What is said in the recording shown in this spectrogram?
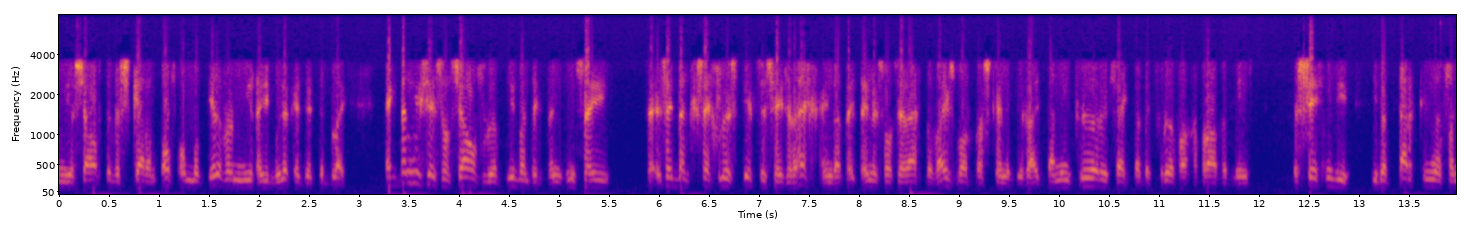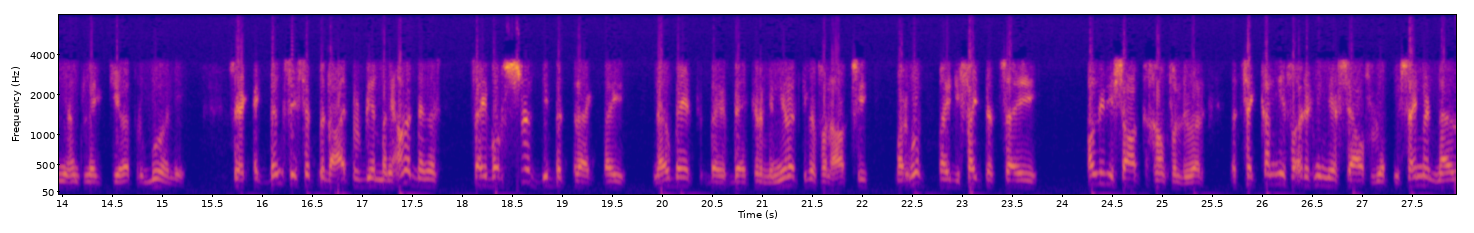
om jouself te beskerm of om op 'n of ander manier uit die moeilikheid te bly. Ek dink nie sy sal self loop nie want ek dink nie sy sy, sy dink sy glo steeds sy is reg en dat uiteindelik sal sy reg bewys word waarskynlik hy dan in kleur effek dat ek vroeër van gepraat het mense besef nie die die beperkings van jou intellektuele vermoë nie. So ek ek dink sy sit met daai probleem maar die ander ding is sy word so diep betrek by nou by by, by kriminele tipe van aksie maar ook by die feit dat sy al hierdie sake gaan verloor dat sy kan nie eenvoudig nie meer self loop nie. Sy moet nou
